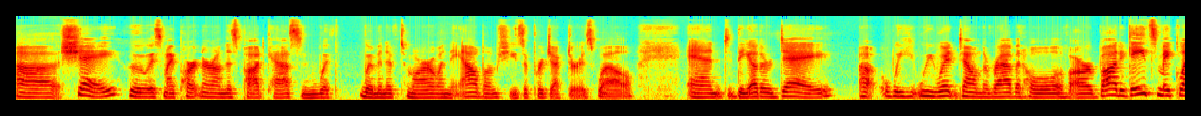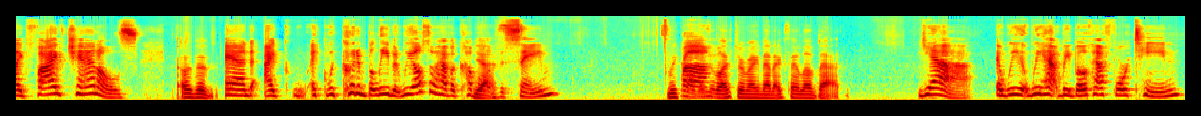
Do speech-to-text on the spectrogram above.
uh, Shay, who is my partner on this podcast and with Womxn of Tomorrow and the album. She's a projector as well. And the other day, uh, we we went down the rabbit hole of our body. Gates make like five channels. Oh, the and I, I we couldn't believe it. We also have a couple yes. of the same. We call um, electromagnetics. I love that. Yeah, and we we have we both have fourteen,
